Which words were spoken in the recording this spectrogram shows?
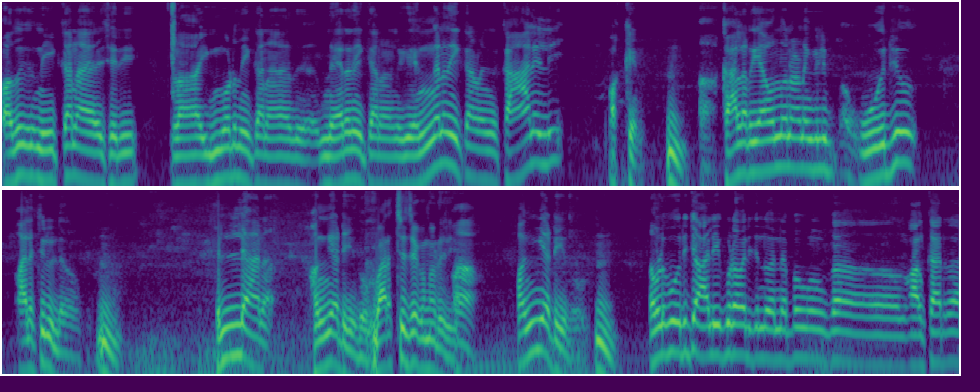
അത് നീക്കാനായാലും ശരി ഇങ്ങോട്ട് നീക്കാനായത് നേരെ നീക്കാനാണെങ്കിൽ എങ്ങനെ നീക്കാനാണെങ്കിൽ കാലിൽ പക്കയാണ്. ഉം. ആ കാലറിയാവുന്നവനാണെങ്കിൽ ഒരു അലച്ചിലുമില്ല നമുക്ക്. ഉം. എല്ലാ ആന ഭംഗിയായിട്ട് ചെയ്തു വരച്ച് വെച്ചേക്കുന്നോട് ആ ഭംഗിയായിട്ട് ചെയ്തു. നമ്മളിപ്പോൾ ഒരു ചാലി കൂടെ വലിച്ചെന്ന് ഇപ്പോൾ ആൾക്കാരുടെ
